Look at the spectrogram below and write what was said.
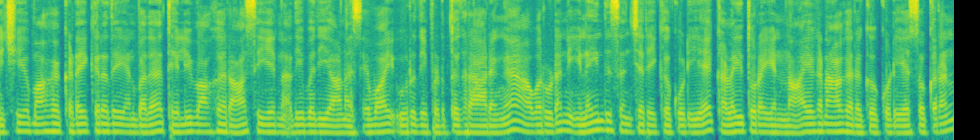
நிச்சயமாக கிடைக்கிறது என்பதை தெளிவாக ராசியின் அதிபதியான செவ்வாய் உறுதிப்படுத்துகிறாருங்க. அவருடன் இணைந்து சஞ்சரிக்கக்கூடிய கலைத்துறை என் நாயகனாக இருக்கக்கூடிய சுக்கரன்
